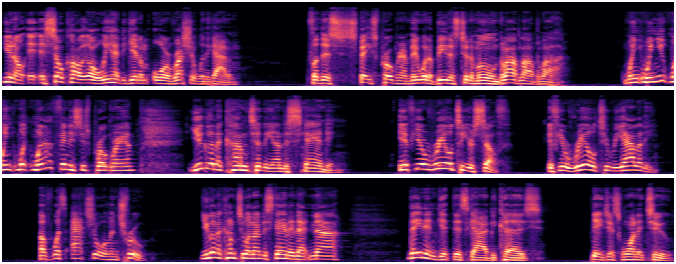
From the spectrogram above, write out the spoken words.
You know, it- it's so called, oh, we had to get him or Russia would have got him for this space program. They would have beat us to the moon, blah, blah, blah. When, when you, when, when, when I finish this program, you're going to come to the understanding if you're real to yourself, if you're real to reality of what's actual and true, you're going to come to an understanding that, nah, they didn't get this guy because they just wanted to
